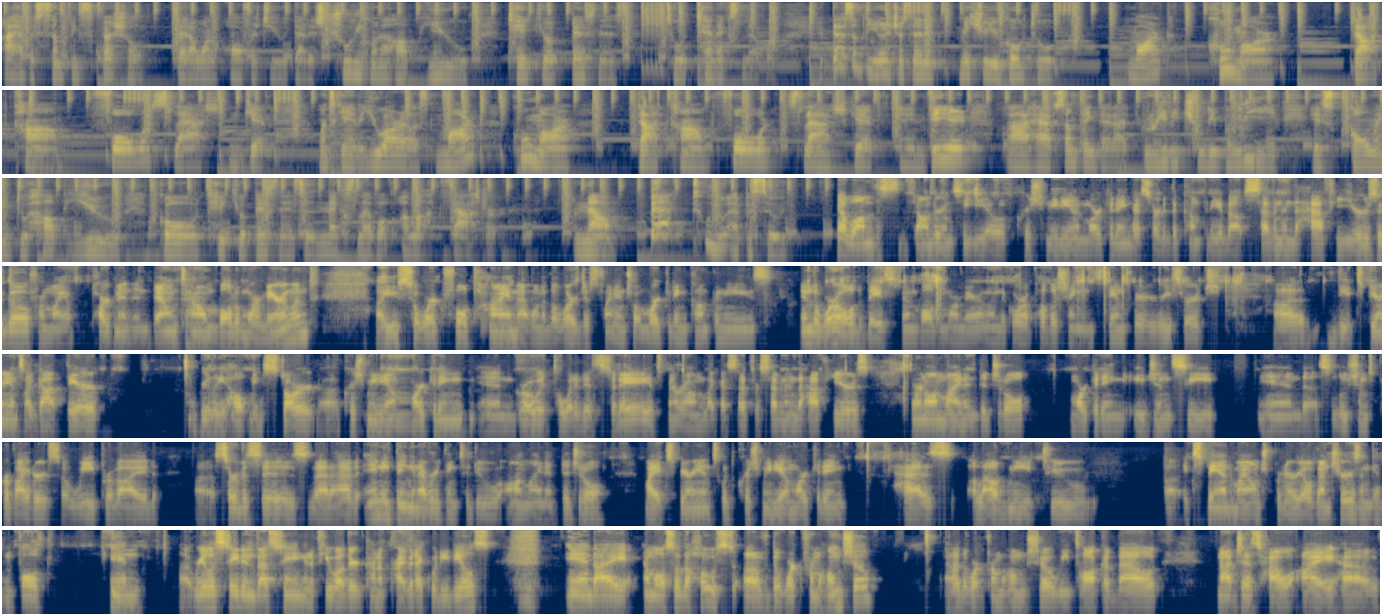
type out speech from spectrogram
I have a, something special that I want to offer to you that is truly going to help you take your business to a 10x level. If that's something you're interested in, make sure you go to markkumar.com forward slash gift. Once again, the URL is markkumar.com dot com forward slash gift. And in there, I have something that I really truly believe is going to help you go take your business to the next level a lot faster. Now, back to your episode. Yeah, well, I'm the founder and CEO of Krish Media and Marketing. I started the company about seven and a half years ago from my apartment in downtown Baltimore, Maryland. I used to work full time at one of the largest financial marketing companies in the world based in Baltimore, Maryland, Agora Publishing and Stansberry Research. Uh, the experience I got there really helped me start uh, Krish Media Marketing and grow it to what it is today. It's been around, like I said, for seven and a half years. We're an online and digital marketing agency and uh, solutions provider. So we provide uh, services that have anything and everything to do online and digital. My experience with Krish Media Marketing has allowed me to uh, expand my entrepreneurial ventures and get involved in uh, real estate investing and a few other kind of private equity deals. And I am also the host of the Work From Home Show. Uh, the Work From Home Show, we talk about not just how I have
